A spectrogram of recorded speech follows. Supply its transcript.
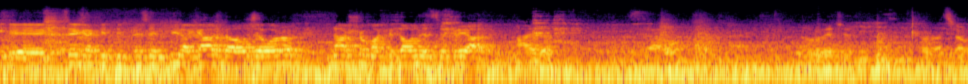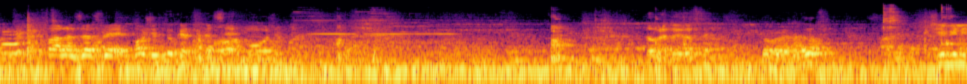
е, сега ќе ти презентира газда од ово нашо македонец е пријател. Ајде. Dobro večer. Ćao. Фала за све. Може тука ти да се. Može, Dobro dojdovte. Dobro najdov. Živjeli.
